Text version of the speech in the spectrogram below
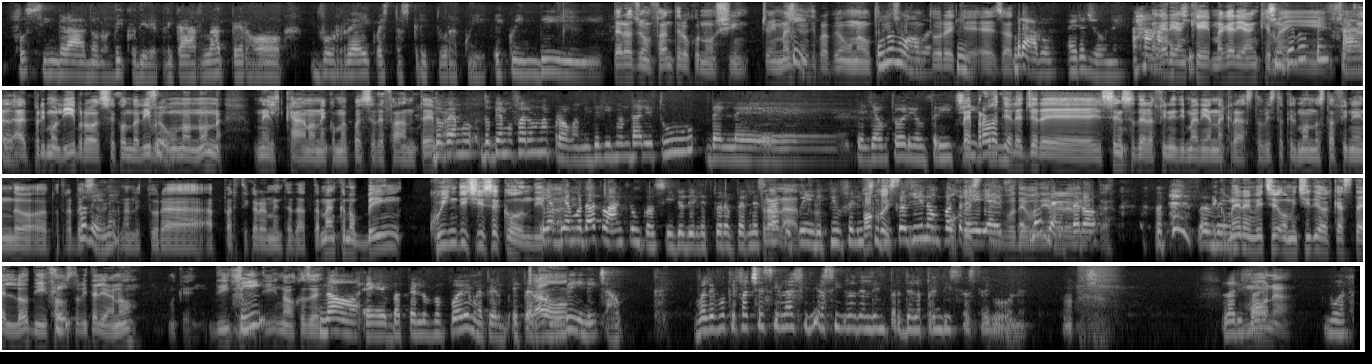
fossi in grado, non dico di replicarla, però vorrei questa scrittura qui. E quindi... Però John Fante lo conosci? Cioè immaginati sì, proprio un'autrice, un autore che mm. è esatto. Bravo, hai ragione. Ah, magari, anche, magari anche mai, cioè, al, al, primo libro, al secondo libro, sì. uno non nel canone come può essere Fante. Dobbiamo, ma... dobbiamo fare una prova, mi devi mandare tu delle, degli autori e autrici. Beh, provati con... a leggere Il senso della fine di Marianna Crasto, visto che il mondo sta finendo, potrebbe Va essere una lettura particolarmente adatta. Mancano ben 15 secondi. E vale. abbiamo dato anche un consiglio di lettura per l'estate, quindi più felice poco di estivo, così non potrei estivo, essere. Devo Vabbè, dire però... e com'era invece Omicidio al Castello di Fausto sì. Vitaliano? Ok, di sì. Giunti? No, cos'è? No, è Battello Vapore, ma è per, è per bambini. Ciao. Volevo che facessi la, la sigla dell'apprendista stregone. Larify. Mona. Mona.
